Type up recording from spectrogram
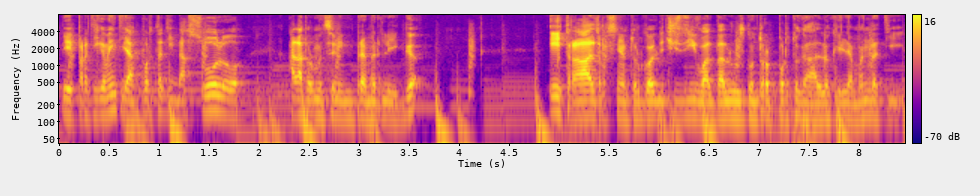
e praticamente li ha portati da solo alla promozione in Premier League. E tra l'altro ha segnato il gol decisivo al Dalus contro il Portogallo che li ha mandati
